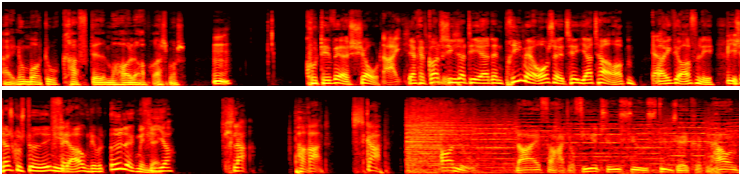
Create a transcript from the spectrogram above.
Ej, nu må du kraftedeme holde op, Rasmus. Mm. Kunne det være sjovt? Nej. Jeg kan godt sige dig, at det er den primære årsag til, at jeg tager op Ja. og ikke det offentlige. Vi- Hvis jeg skulle støde ind i Fem. et augen, det vil ødelægge min ikke. dag. Fire. klar, parat, skarp. Og nu, live fra Radio 24 Studio i København.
